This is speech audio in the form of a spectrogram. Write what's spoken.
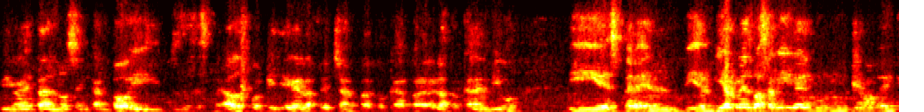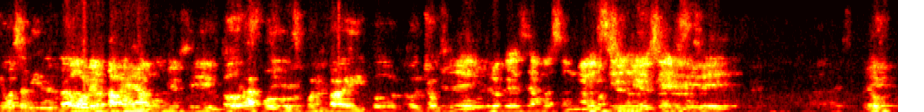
y la neta nos encantó y pues, desesperados porque llegue la fecha para tocar, para ver la tocada en vivo. Y espere, el, el viernes va a salir en ¿qué, en qué va a salir el lado? Spotify, Apple Music, todo Apple, Spotify, todo, todo el show. Eh, creo que se llama Amazon Music. Amazon Music, este, este,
